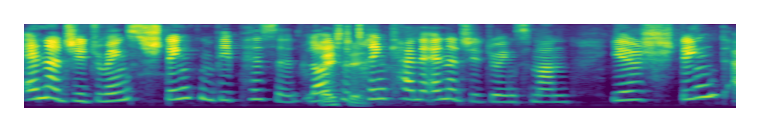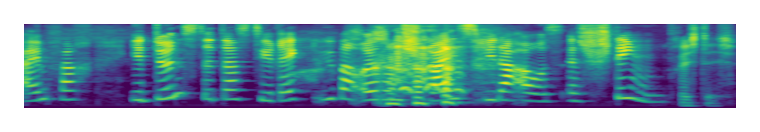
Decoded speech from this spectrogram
Energy Drinks stinken wie Pisse. Leute, Richtig. trinkt keine Energy Drinks, Mann. Ihr stinkt einfach. Ihr dünstet das direkt über euren Schweiß wieder aus. Es stinkt. Richtig.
